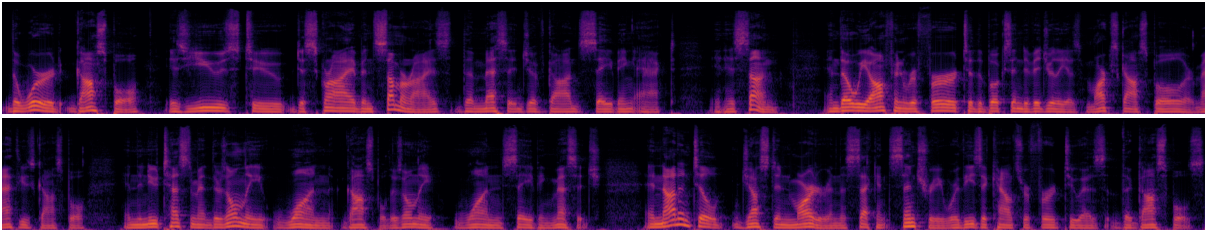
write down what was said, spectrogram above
The word gospel is used to describe and summarize the message of God's saving act in His Son. And though we often refer to the books individually as Mark's Gospel or Matthew's Gospel, in the New Testament there's only one gospel, there's only one saving message. And not until Justin Martyr in the second century were these accounts referred to as the Gospels,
